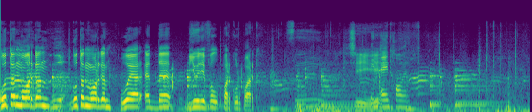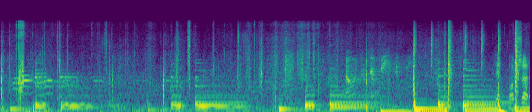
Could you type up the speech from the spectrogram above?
Guten Morgen, Guten Morgen. We're at the beautiful parkour park. See. In Eindhoven. А,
